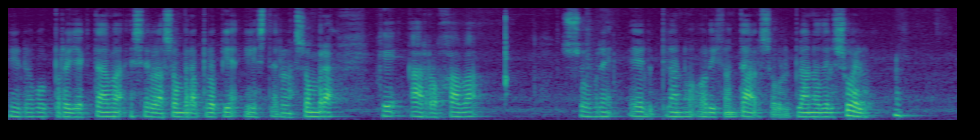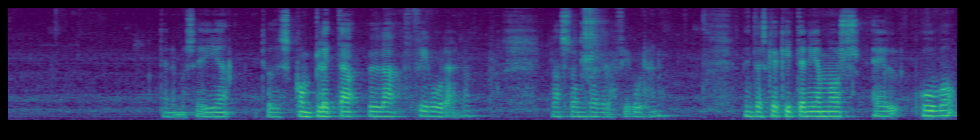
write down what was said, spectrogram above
y luego proyectaba, esa era la sombra propia y esta era la sombra que arrojaba sobre el plano horizontal, sobre el plano del suelo. Tenemos ella, entonces completa la figura, la sombra de la figura. Mientras que aquí teníamos el cubo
